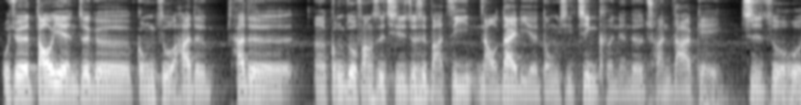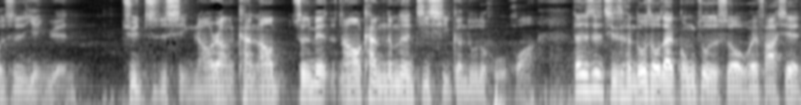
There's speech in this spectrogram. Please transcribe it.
我觉得导演这个工作，他的他的呃工作方式，其实就是把自己脑袋里的东西尽可能的传达给制作或者是演员去执行，然后让看，然后顺便然后看能不能激起更多的火花。但是其实很多时候在工作的时候，我会发现，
